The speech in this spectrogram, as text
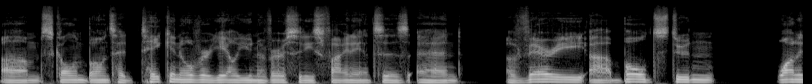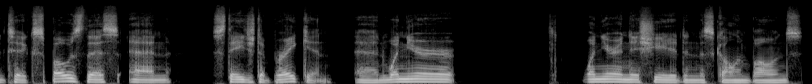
Um, Skull and Bones had taken over Yale University's finances, and a very uh, bold student wanted to expose this and staged a break-in. And when you're when you're initiated into Skull and Bones,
